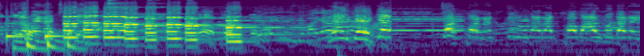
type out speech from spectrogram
சுற்றுலா பயணம் வாழ்வுதனை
